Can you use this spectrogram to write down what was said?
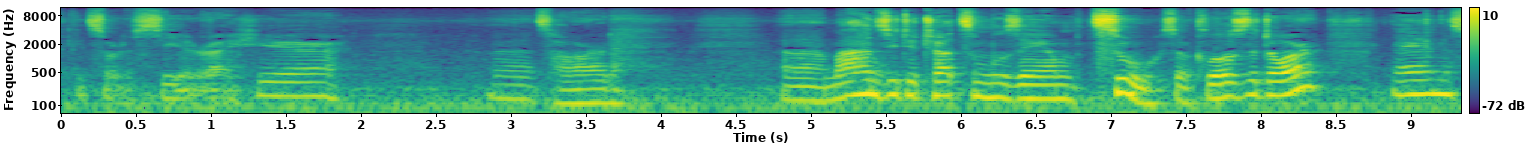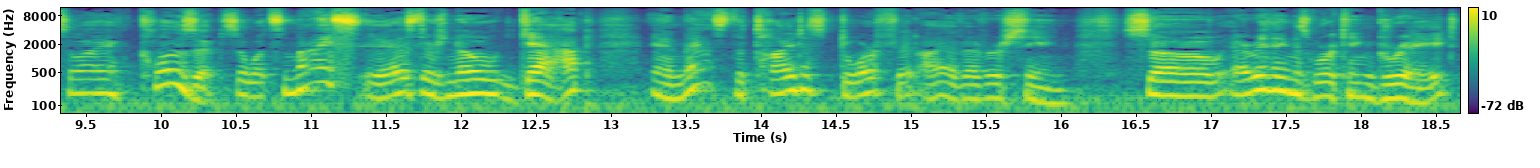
you can sort of see it right here. Uh, it's hard. Uh, machen Sie die Tür zum Museum zu. So close the door and so I close it. So what's nice is there's no gap and that's the tightest door fit I have ever seen. So everything is working great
